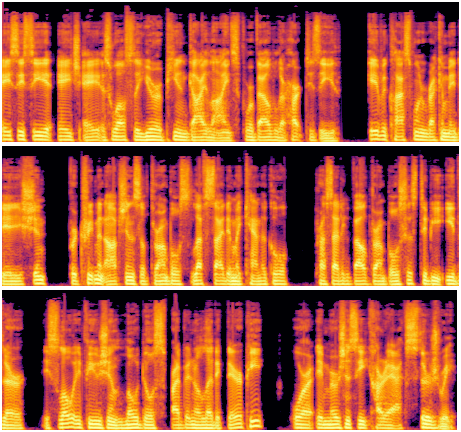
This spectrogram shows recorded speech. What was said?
ACC/AHA as well as the European guidelines for valvular heart disease gave a class one recommendation for treatment options of thrombosed left sided mechanical prosthetic valve thrombosis to be either a slow infusion, low dose fibrinolytic therapy or emergency cardiac surgery.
